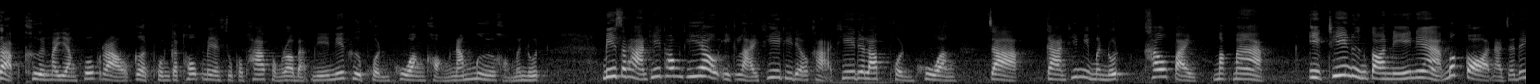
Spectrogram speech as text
กลับคืนมายังพวกเราเกิดผลกระทบมายังสุขภาพของเราแบบนี้นี่คือผลพวงของน้ำมือของมนุษย์ มีสถานที่ท่องเที่ยวอีกหลายที่ทีเดียวค่ะ ที่ได้รับผลพวงจากการที่มีมนุษย์เข้าไปมาก ๆ อีกที่หนึ่งตอนนี้เนี่ยเมื่อก่อนอาจจะได้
